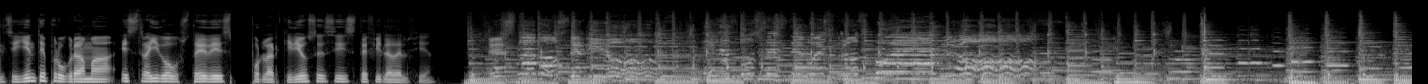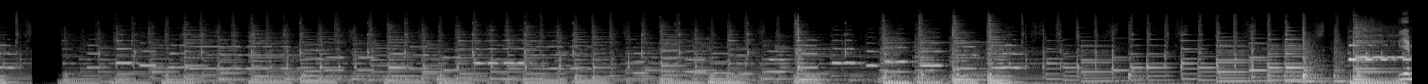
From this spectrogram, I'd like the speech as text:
El siguiente programa es traído a ustedes por la Arquidiócesis de Filadelfia.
